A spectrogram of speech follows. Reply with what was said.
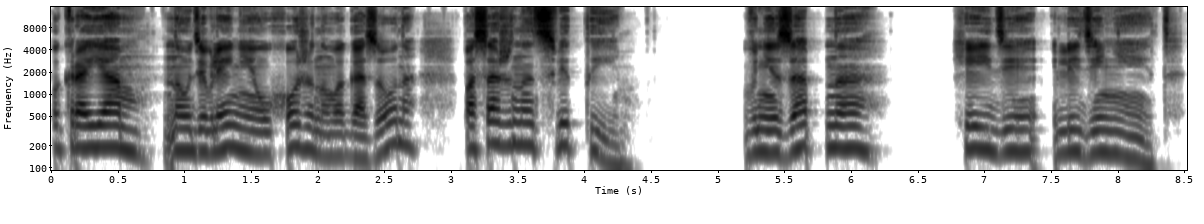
По краям, на удивление ухоженного газона, посажены цветы. Внезапно Хейди леденеет.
